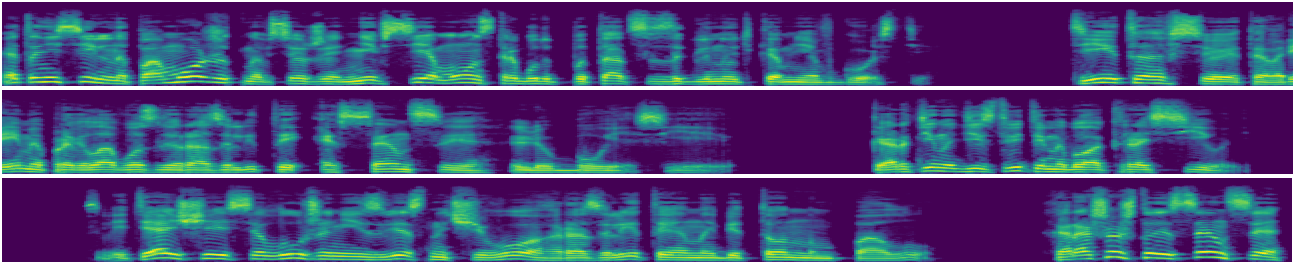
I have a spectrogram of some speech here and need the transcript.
Это не сильно поможет, но все же не все монстры будут пытаться заглянуть ко мне в гости. Тита все это время провела возле разлитой эссенции, любуясь ею. Картина действительно была красивой. Светящаяся лужа неизвестно чего, разлитая на бетонном полу. Хорошо, что эссенция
